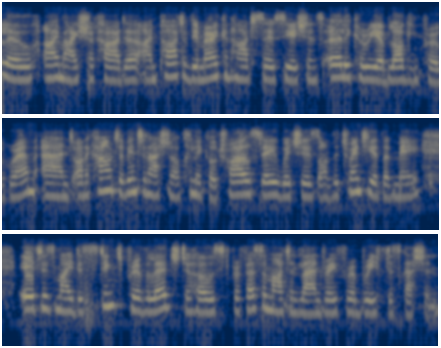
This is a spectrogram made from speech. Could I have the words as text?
Hello, I'm Aisha Khader. I'm part of the American Heart Association's early career blogging program. And on account of International Clinical Trials Day, which is on the 20th of May, it is my distinct privilege to host Professor Martin Landray for a brief discussion.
